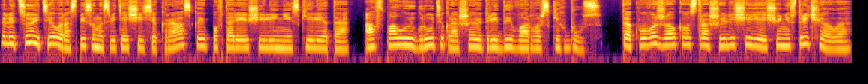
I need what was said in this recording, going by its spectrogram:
Лицо и тело расписаны светящейся краской, повторяющей линии скелета, а впалую грудь украшают ряды варварских бус. Такого жалкого страшилища я еще не встречала.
